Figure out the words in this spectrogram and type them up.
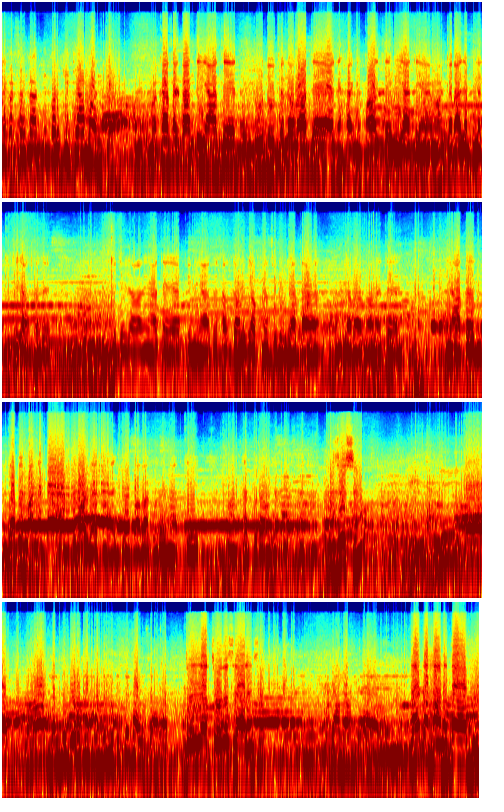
मकर संक्रांति पर की क्या मानता है? मकर संक्रांति यहाँ से दूर दूर से लोग आते हैं नेपाल से भी आते हैं वहाँ के राजा पहले खिंचे जाते थे खिंचे नहीं आते हैं फिर यहाँ पे सब दौड़ भी अपना शुरू हो जाता है चढ़ा रहते हैं। यहाँ पे जो भी मान्यता है पूरा हो जाता है जो बाबा गोरखनाथ की मान्यता पूरा हो जाता है। ब्रजेश सिंह? जी वहाँ मंदिर गोरखनाथ मंदिर में कितने सालों से आ रहा है 2014 से आ रहे हैं सर। क्या मान्यता है? यहाँ का मान्यता है गुरु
